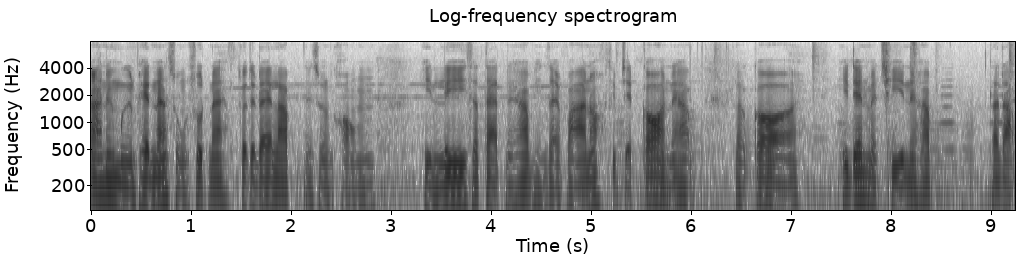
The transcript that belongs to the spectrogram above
อ่าหนึ่งหมื่นเพชรนะสูงสุดนะก็จะได้รับในส่วนของหินลีสแตทนะครับหินสายฟ้าเนาะ17 ก้อนนะครับ แล้วก็ Hidden Machine นะครับระดับ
